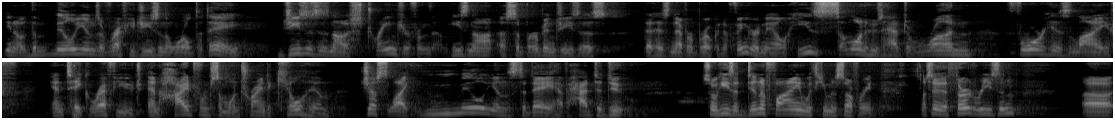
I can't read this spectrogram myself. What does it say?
you know the millions of refugees in the world today, Jesus is not a stranger from them. He's not a suburban Jesus that has never broken a fingernail. He's someone who's had to run for his life and take refuge and hide from someone trying to kill him, just like millions today have had to do. So he's identifying with human suffering. I'll say the third reason uh,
